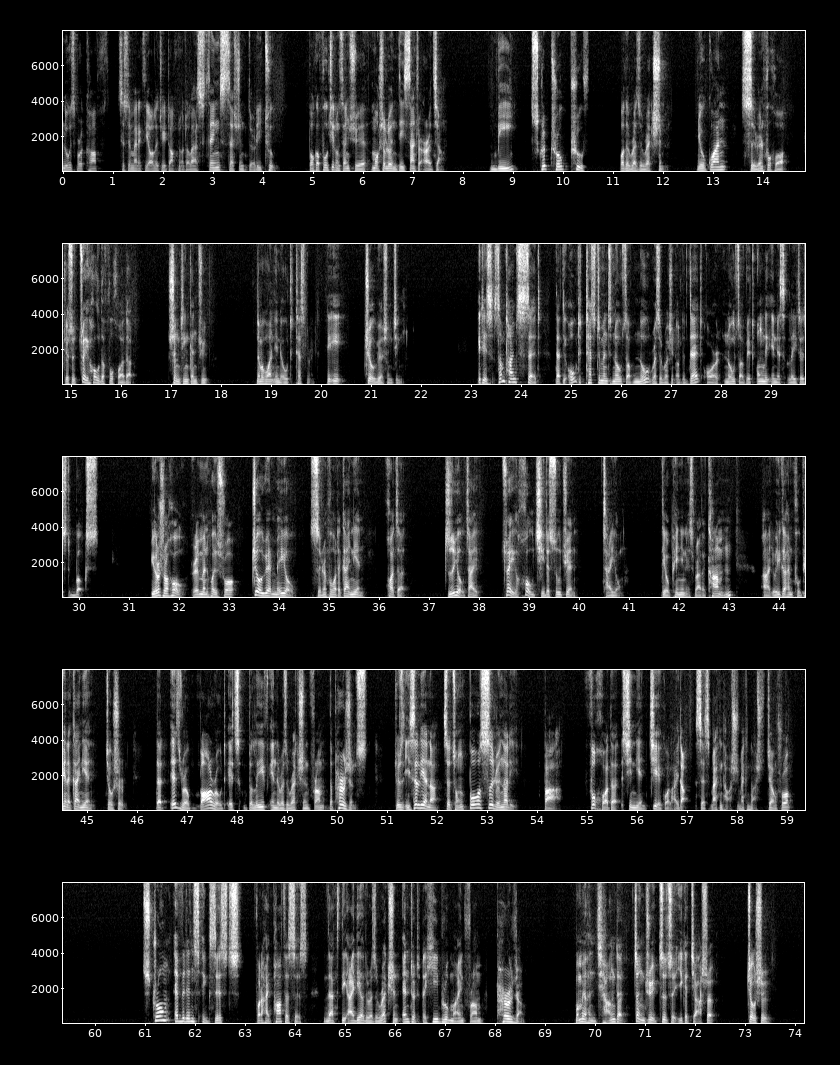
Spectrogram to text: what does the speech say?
Louis Berkhof, Systematic Theology, Doctrine of the Last Things, Session Thirty B. Scriptural proof for the resurrection，有关死人复活，就是最后的复活的圣经根据。Number one in the Old Testament，第一旧约圣经。It is sometimes said that the Old Testament knows of no resurrection of the dead or knows of it only in its latest books. 有的时候，人们会说旧约没有死人复活的概念，或者只有在最后期的书卷才有。The opinion is rather common. 啊，有一个很普遍的概念，就是 that Israel borrowed its belief in the resurrection from the Persians，就是以色列呢是从波斯人那里把 复活的信念借过来的，says Mackintosh. 这样说：Strong evidence exists for the hypothesis that the idea of the resurrection entered the Hebrew mind from Persia。我们有很强的证据支持一个假设，就是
